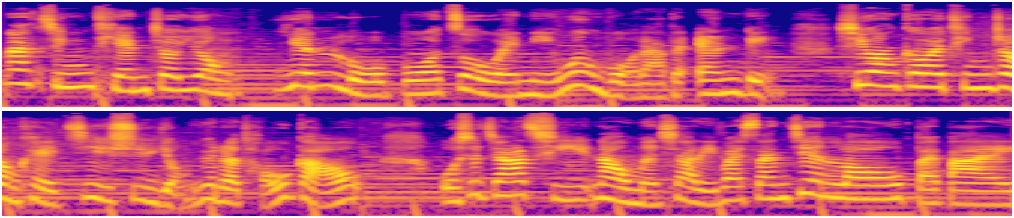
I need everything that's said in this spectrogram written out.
那今天就用腌萝卜作为你问我答的 ending，希望各位听众可以继续踊跃的投稿。我是佳琪，那我们下礼拜三见喽，拜拜。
